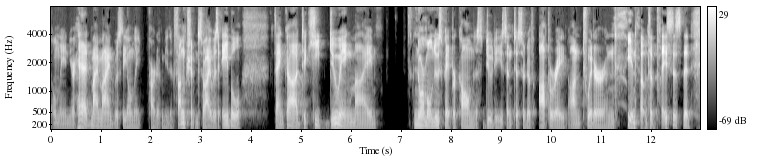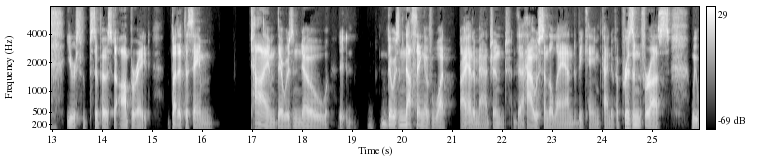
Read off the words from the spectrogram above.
only in your head, my mind was the only part of me that functioned. So I was able, thank God, to keep doing my normal newspaper columnist duties and to sort of operate on Twitter and you know the places that you're supposed to operate. But at the same time, there was no, uh, there was nothing of what I had imagined. The house and the land became kind of a prison for us. We,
